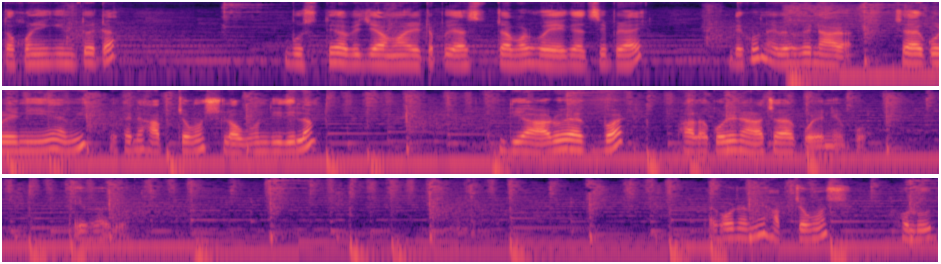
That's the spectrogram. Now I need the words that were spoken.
তখনই কিন্তু এটা বুঝতে হবে যে আমার এটা পেঁয়াজটা আমার হয়ে গেছে প্রায়। দেখুন, এভাবে নাড়াচাড়া করে নিয়ে আমি এখানে হাফ চামচ লবণ দিয়ে দিলাম। দিয়ে আরও একবার ভালো করে নাড়াচাড়া করে নেব। এভাবে এখন আমি হাফ চামচ হলুদ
